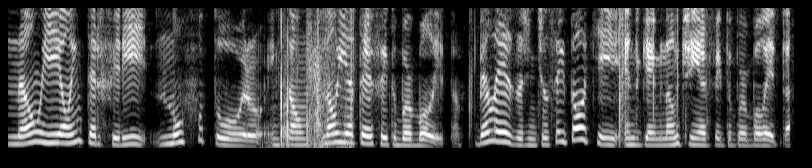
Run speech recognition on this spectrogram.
não iam interferir no futuro. Então, não ia ter efeito borboleta. Beleza, a gente aceitou que Endgame não tinha efeito borboleta.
